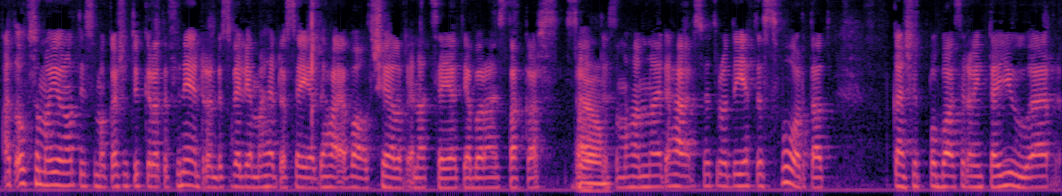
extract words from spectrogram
att också om man gör något som man kanske tycker att är förnedrande så väljer man hellre att säga att det har jag valt själv än att säga att jag bara är en stackars sate Ja. som har hamnat i det här. Så jag tror att det är jättesvårt att kanske på basis av intervjuer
